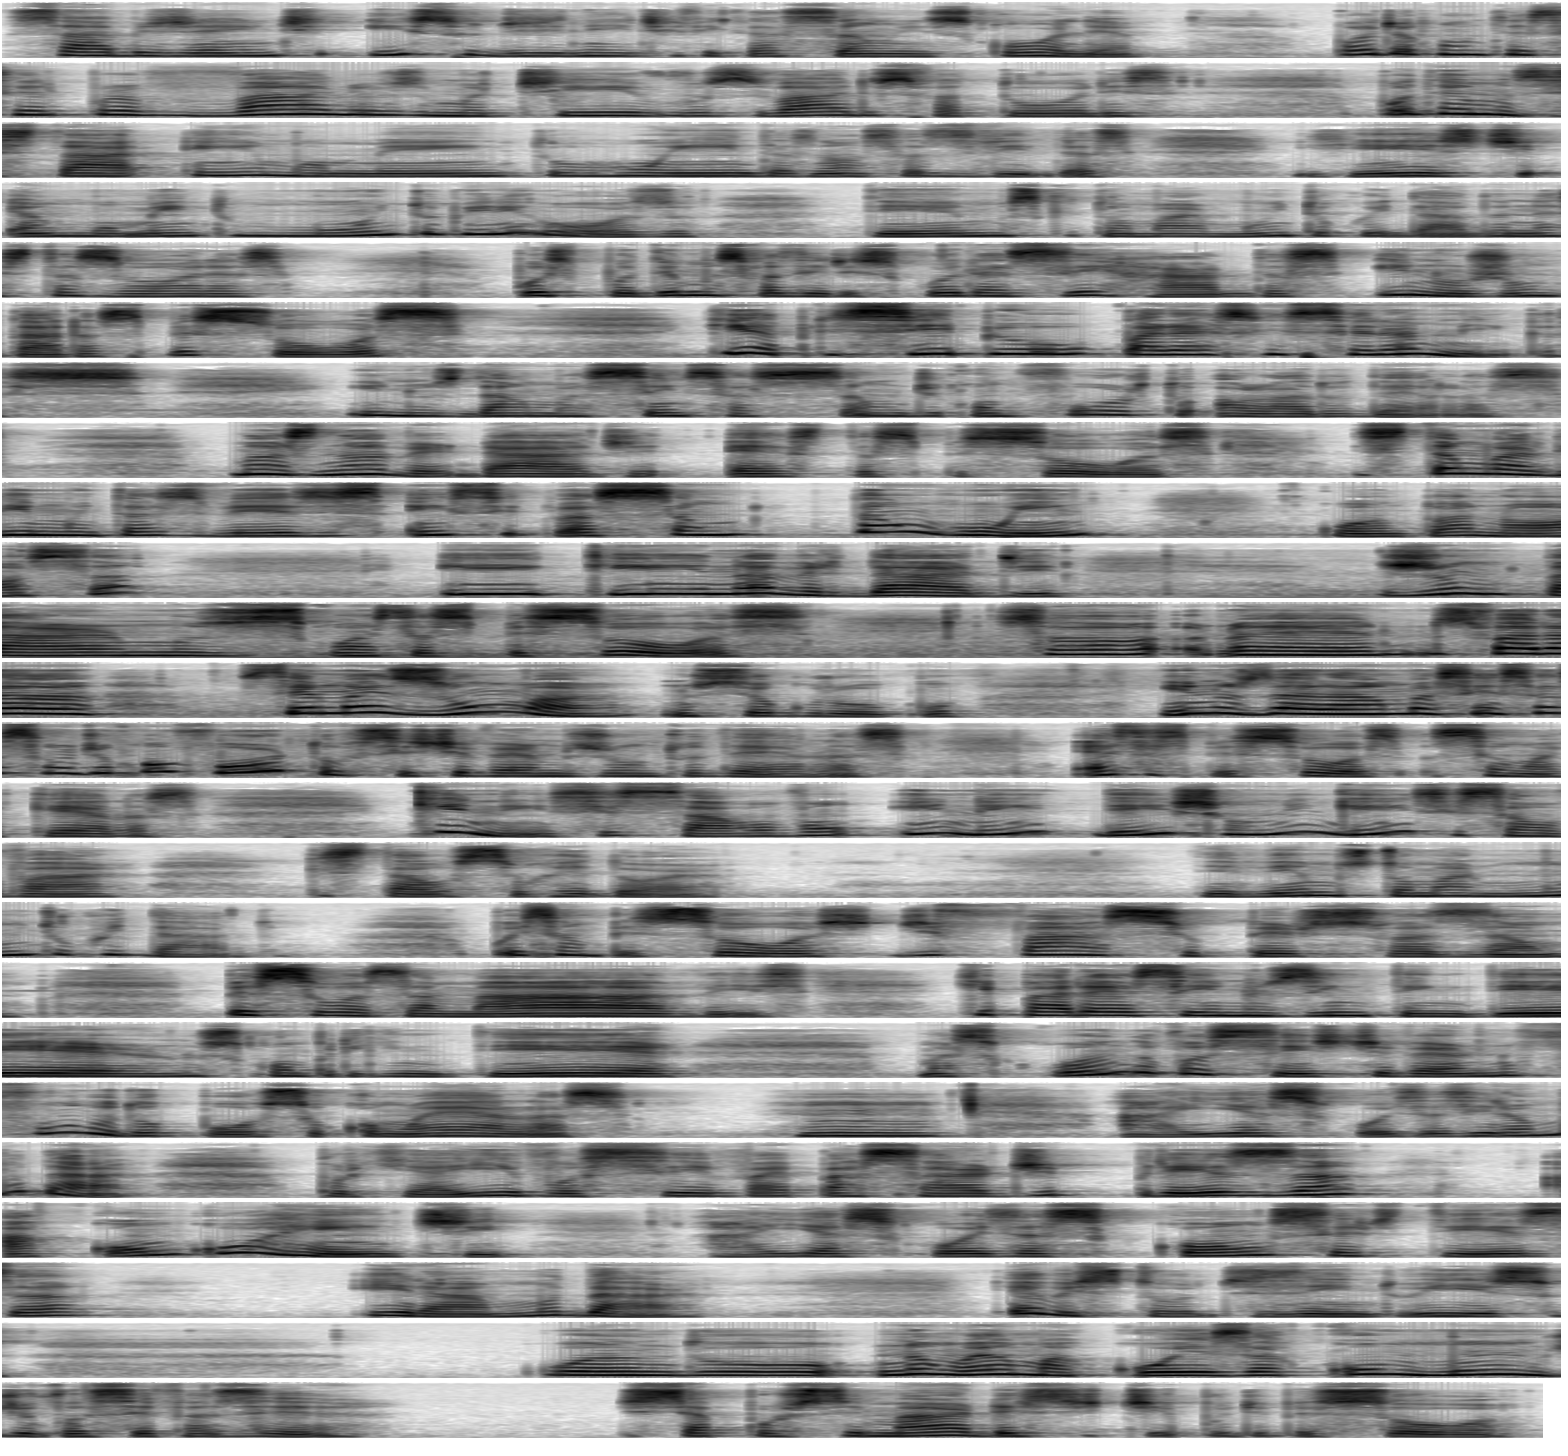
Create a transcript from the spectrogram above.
Sabe, gente, isso de identificação e escolha pode acontecer por vários motivos, vários fatores. Podemos estar em um momento ruim das nossas vidas e este é um momento muito perigoso. Temos que tomar muito cuidado nestas horas, pois podemos fazer escolhas erradas e nos juntar às pessoas que a princípio parecem ser amigas e nos dá uma sensação de conforto ao lado delas. Mas, na verdade, estas pessoas estão ali muitas vezes em situação tão ruim quanto a nossa e que, na verdade, juntarmos com essas pessoas só é, nos fará ser mais uma no seu grupo e nos dará uma sensação de conforto se estivermos junto delas. Essas pessoas são aquelas que nem se salvam e nem deixam ninguém se salvar que está ao seu redor. Devemos tomar muito cuidado, pois são pessoas de fácil persuasão, pessoas amáveis que parecem nos entender, nos compreender, mas quando você estiver no fundo do poço com elas, hum, aí as coisas irão mudar, porque aí você vai passar de presa a concorrente. Aí as coisas com certeza irá mudar. Eu estou dizendo isso quando não é uma coisa comum de você fazer de se aproximar desse tipo de pessoa.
